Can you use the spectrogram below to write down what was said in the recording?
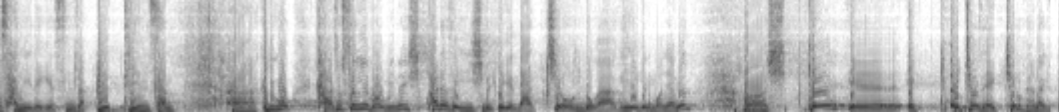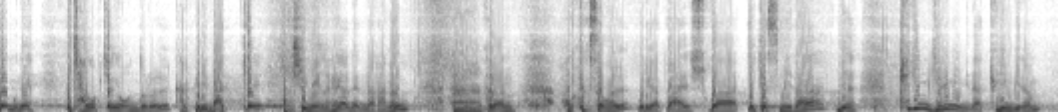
산이 되겠습니다. 뷰트린산. 아, 그리고 가소성의 범위는 18에서 21, 되게 낮죠, 온도가. 이 얘기는 뭐냐면, 어, 쉽게, 예, 액, 고체에서 액체로 변하기 때문에 작업장의 온도를 각별히 낮게 진행을 해야 된다라는 아, 그런 특성을 우리가 또 알 수가 있겠습니다. 이제 튀김 기름입니다. 튀김 기름.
